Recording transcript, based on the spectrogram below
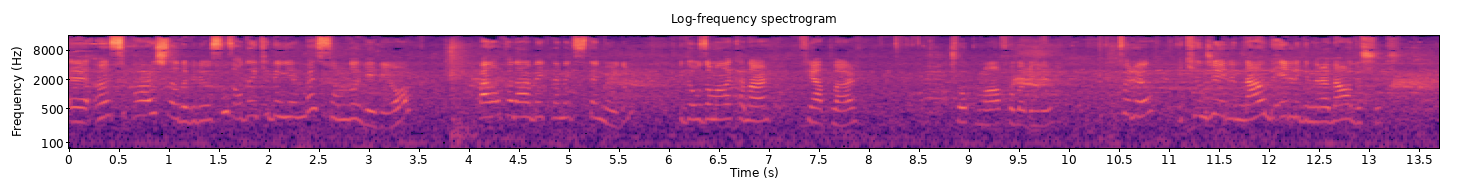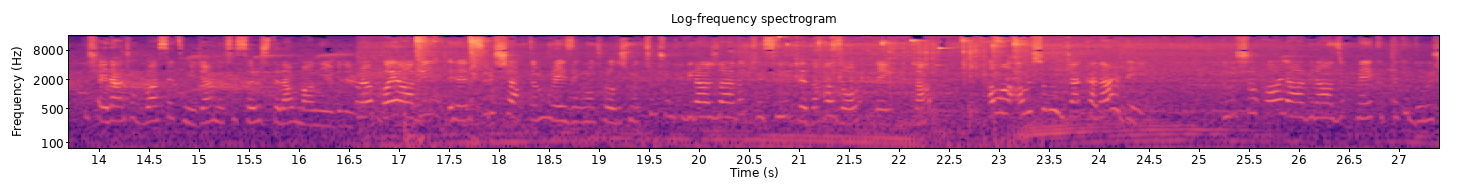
E, ön siparişle alabiliyorsunuz. O da 2025 sonunda geliyor. Ben o kadar beklemek istemiyordum. Bir de o zamana kadar fiyatlar çok mahv olabilir. İkinci elinden bir 50 bin lira daha düşük. Bu şeyden çok bahsetmeyeceğim yoksa sarı siteden banlayabilirim. Sonra bayağı bir e, sürüş yaptım racing motor alışmak için çünkü virajlarda kesinlikle daha zor Naked'dan. Ama alışılmayacak kadar değil. Duruşu hala birazcık Naked'daki duruş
